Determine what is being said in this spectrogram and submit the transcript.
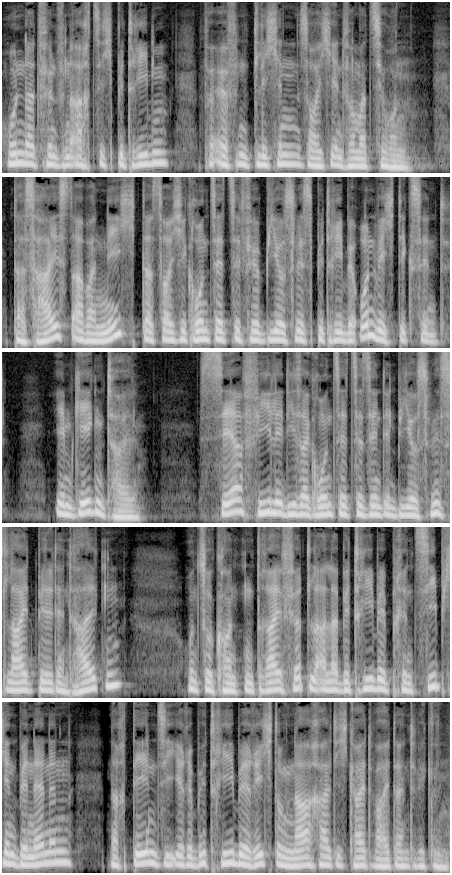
185 Betrieben veröffentlichen solche Informationen. Das heißt aber nicht, dass solche Grundsätze für Bioswiss-Betriebe unwichtig sind. Im Gegenteil. Sehr viele dieser Grundsätze sind im Bioswiss Leitbild enthalten und so konnten drei Viertel aller Betriebe Prinzipien benennen, nach denen sie ihre Betriebe Richtung Nachhaltigkeit weiterentwickeln.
